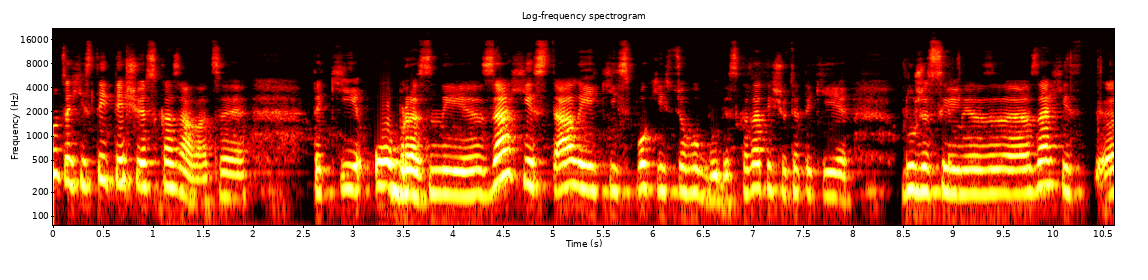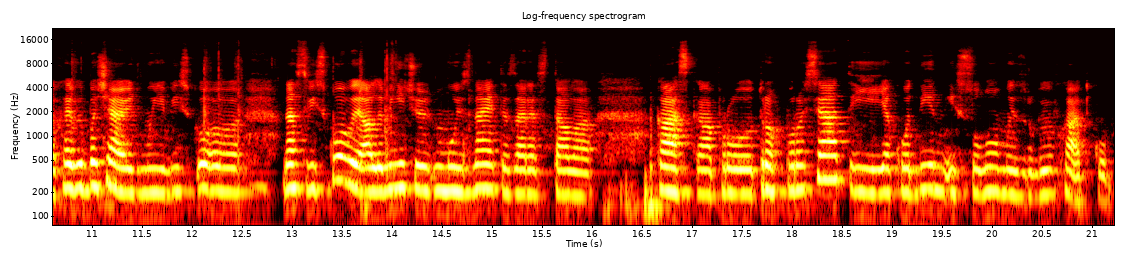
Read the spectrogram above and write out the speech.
Ну, захистить те, що я сказала. Це такий образний захист, але якийсь спокій з цього буде. Сказати, що це такий дуже сильний захист. Хай вибачають мої військові, нас військові, але мені чомусь, знаєте, зараз стала казка про трьох поросят, і як один із соломи зробив хатку.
